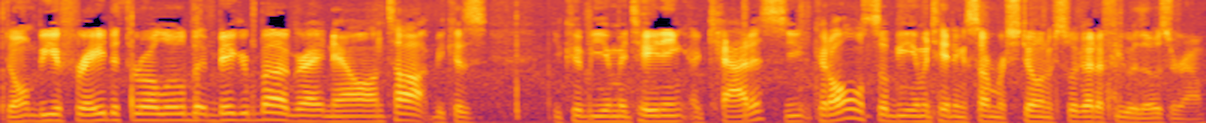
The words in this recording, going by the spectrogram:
don't be afraid to throw a little bit bigger bug right now on top because you could be imitating a caddis. You could also be imitating a summer stone. We've still got a few of those around.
